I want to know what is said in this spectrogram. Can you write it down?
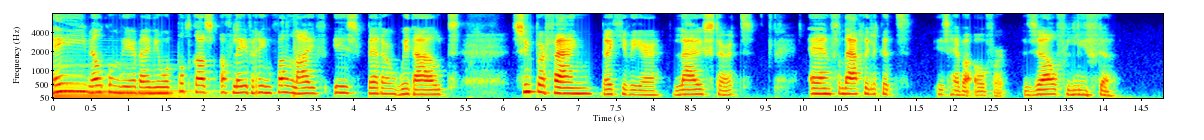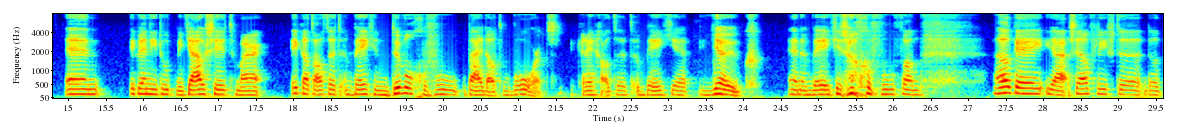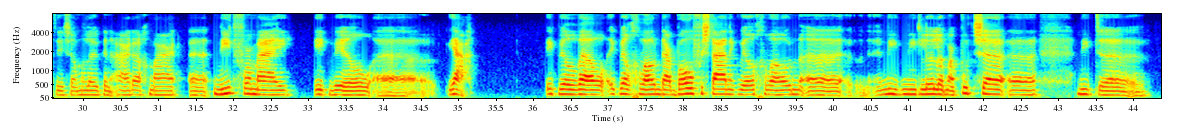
Hey, welkom weer bij een nieuwe podcastaflevering van Life is Better Without. Super fijn dat je weer luistert. En vandaag wil ik het eens hebben over zelfliefde. En ik weet niet hoe het met jou zit, maar ik had altijd een beetje een dubbel gevoel bij dat woord. Ik kreeg altijd een beetje jeuk en een beetje zo'n gevoel van Oké, ja, zelfliefde, dat is allemaal leuk en aardig, maar uh, niet voor mij. Ik wil, uh, ja, ik wil wel, ik wil gewoon daarboven staan. Ik wil gewoon uh, niet, niet lullen, maar poetsen. niet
